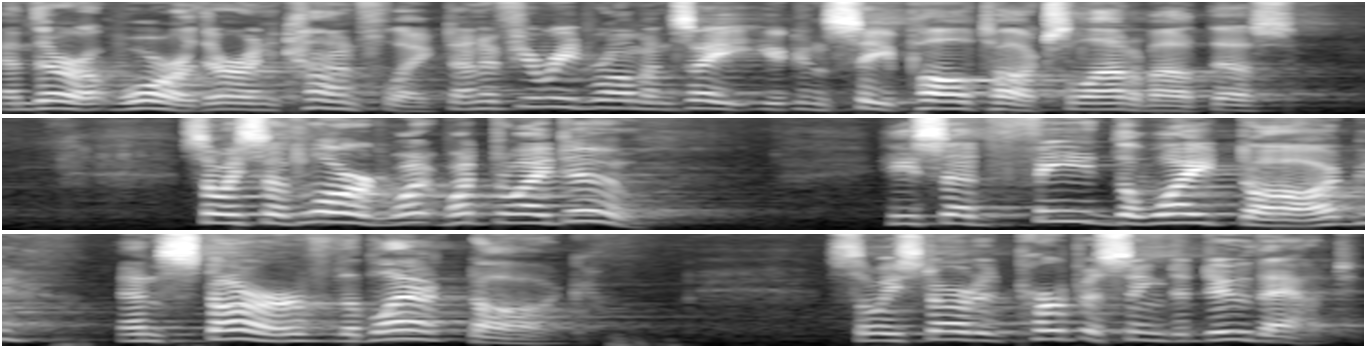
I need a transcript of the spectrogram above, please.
And they're at war. They're in conflict. And if you read Romans 8, you can see Paul talks a lot about this. So he said, Lord, what, what do I do? He said, Feed the white dog and starve the black dog. So he started purposing to do that.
